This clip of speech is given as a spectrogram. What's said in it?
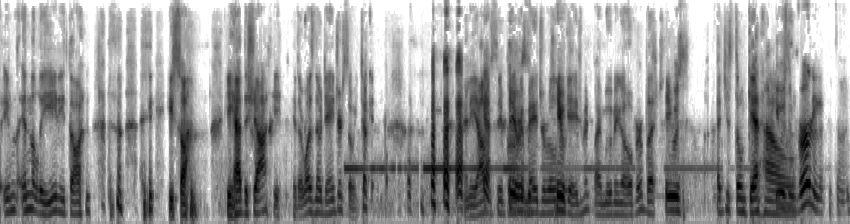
in, in the lead. He thought he saw he had the shot. He, there was no danger, so he took it. and he obviously yeah, broke was, a major rule of engagement by moving over. But he was. I just don't get how he was inverted at the time.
